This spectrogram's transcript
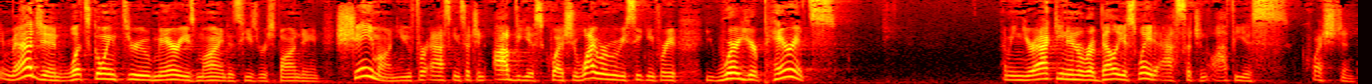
Imagine what's going through Mary's mind as he's responding. Shame on you for asking such an obvious question. Why were we seeking for you? We're your parents. I mean, you're acting in a rebellious way to ask such an obvious question.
